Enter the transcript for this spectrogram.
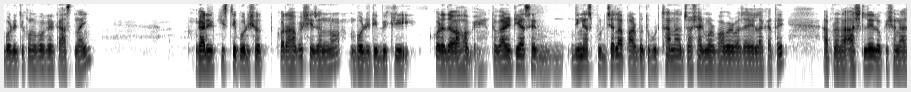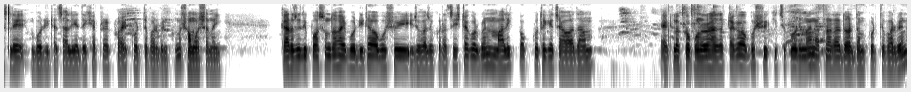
বডিতে কোনো প্রকার কাজ নাই। গাড়ির কিস্তি পরিশোধ করা হবে, সেজন্য বডিটি বিক্রি করে দেওয়া হবে। তো গাড়িটি আছে দিনাজপুর জেলা, পার্বতীপুর থানা যশাইরমোড় ভবের বাজার এলাকাতে। আপনারা আসলে, লোকেশনে আসলে বডিটা চালিয়ে দেখে আপনারা ক্রয় করতে পারবেন, কোনো সমস্যা নাই। কারও যদি পছন্দ হয় বডিটা, অবশ্যই যোগাযোগ করার চেষ্টা করবেন। মালিক পক্ষ থেকে চাওয়া দাম এক লক্ষ পনেরো হাজার টাকা। অবশ্যই কিছু পরিমাণ আপনারা দরদাম করতে পারবেন।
